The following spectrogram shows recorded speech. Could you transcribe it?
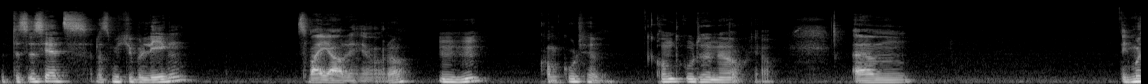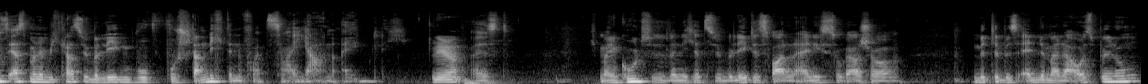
das ist jetzt, lass mich überlegen, zwei Jahre her, oder? Mhm. Kommt gut hin. Kommt gut hin, ja. Doch, ja. Ähm, ich muss erstmal nämlich krass überlegen, wo, wo stand ich denn vor zwei Jahren eigentlich? Ja. Weißt Ich meine, gut, wenn ich jetzt überlege, das war dann eigentlich sogar schon Mitte bis Ende meiner Ausbildung.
